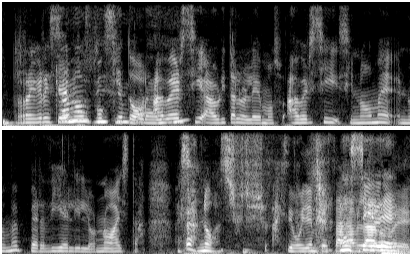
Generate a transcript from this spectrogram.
Regresando ¿Qué nos un poquito, por a ver si ahorita lo leemos, a ver si si no me no me perdí el hilo. No, ahí está. Ahí está, no. Si voy a empezar a Así hablar de, de...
